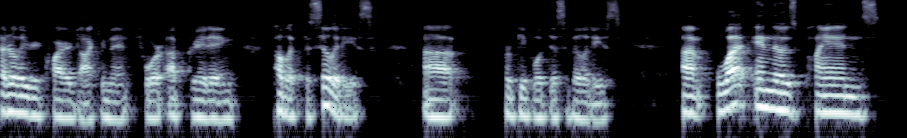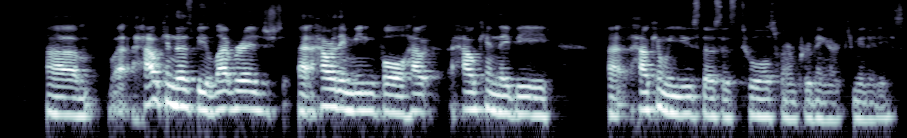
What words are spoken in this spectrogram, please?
federally required document for upgrading public facilities uh, for people with disabilities. Um, what in those plans, um, how can those be leveraged? Uh, how are they meaningful? How, how can they be, uh, how can we use those as tools for improving our communities?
